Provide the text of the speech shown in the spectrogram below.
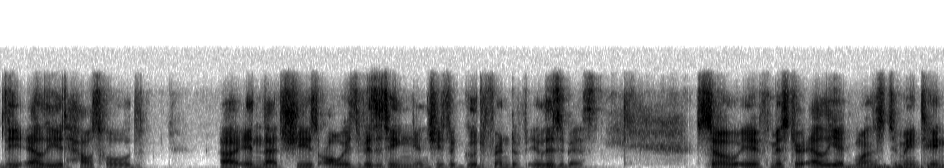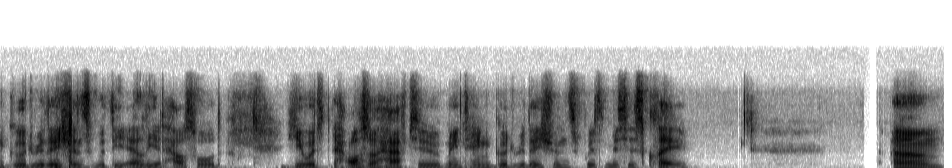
the Elliot household uh, in that she's always visiting and she's a good friend of Elizabeth. So if Mr. Elliot wants to maintain good relations with the Elliot household, he would also have to maintain good relations with Mrs. Clay. Um,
